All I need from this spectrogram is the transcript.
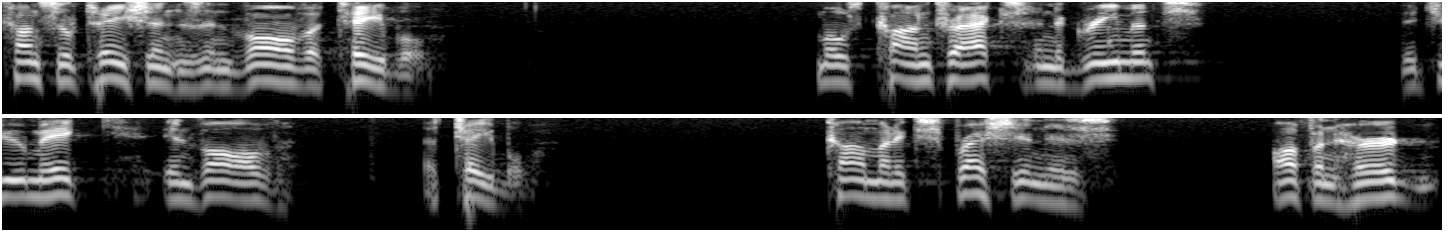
consultations involve a table. Most contracts and agreements that you make involve a table. Common expression is often heard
